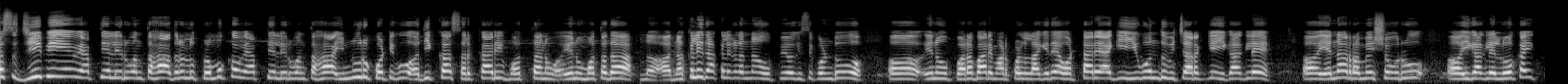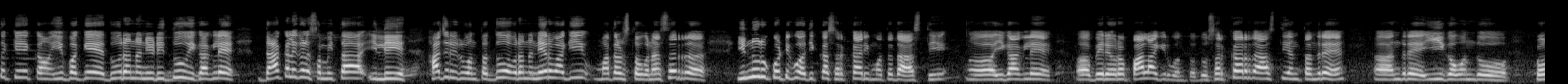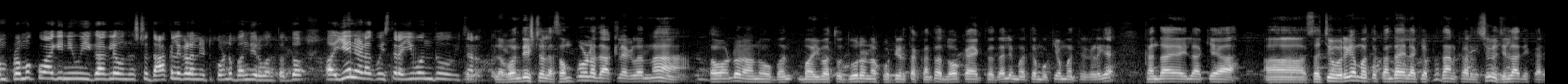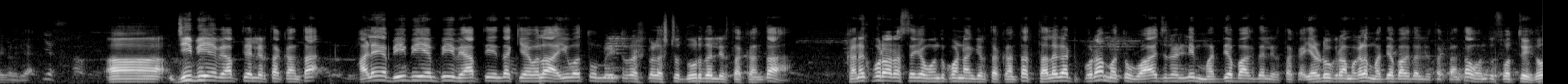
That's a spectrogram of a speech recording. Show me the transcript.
S G B A ವ್ಯಾಪ್ತಿಯಲ್ಲಿರುವಂತಹ, ಅದರಲ್ಲೂ ಪ್ರಮುಖ ವ್ಯಾಪ್ತಿಯಲ್ಲಿರುವಂತಹ ಇನ್ನೂರು ಕೋಟಿಗೂ ಅಧಿಕ ಸರ್ಕಾರಿ ಮೊತ್ತ ಏನು ಮೊತ್ತದ ನಕಲಿ ದಾಖಲೆಗಳನ್ನು ಉಪಯೋಗಿಸಿಕೊಂಡು ಏನು ಪರಭಾರಿ ಮಾಡಿಕೊಳ್ಳಲಾಗಿದೆ. ಒಟ್ಟಾರೆಯಾಗಿ ಈ ಒಂದು ವಿಚಾರಕ್ಕೆ ಈಗಾಗಲೇ ಎನ್ ಆರ್ ರಮೇಶ್ ಅವರು ಈಗಾಗಲೇ ಲೋಕಾಯುಕ್ತಕ್ಕೆ ಈ ಬಗ್ಗೆ ದೂರನ್ನು ನೀಡಿದ್ದು, ಈಗಾಗಲೇ ದಾಖಲೆಗಳ ಸಮೇತ ಇಲ್ಲಿ ಹಾಜರಿರುವಂಥದ್ದು. ಅವರನ್ನು ನೇರವಾಗಿ ಮಾತಾಡಿಸ್ತಾ ಹೋಗೋಣ. ಸರ್, ಇನ್ನೂರು ಕೋಟಿಗೂ ಅಧಿಕ ಸರ್ಕಾರಿ ಮೊತ್ತದ ಆಸ್ತಿ ಈಗಾಗಲೇ ಬೇರೆಯವರ ಪಾಲಾಗಿರುವಂಥದ್ದು. ಸರ್ಕಾರದ ಆಸ್ತಿ ಅಂತಂದ್ರೆ ಅಂದ್ರೆ ಈಗ ಒಂದು ಪ್ರಮುಖವಾಗಿ ನೀವು ಈಗಾಗಲೇ ಒಂದಷ್ಟು ದಾಖಲೆಗಳನ್ನು ಇಟ್ಕೊಂಡು ಬಂದಿರುವಂಥದ್ದು. ಏನು ಏನ್ ಹೇಳಕ್ ಬಯಸ್ತೀರಾ ಈ ಒಂದು ವಿಚಾರ? ಇಲ್ಲ ಒಂದಿಷ್ಟಲ್ಲ ಸಂಪೂರ್ಣ ದಾಖಲೆಗಳನ್ನು ತಗೊಂಡು ನಾನು ಬಂದು ಇವತ್ತು ದೂರನ್ನು ಕೊಟ್ಟಿರ್ತಕ್ಕಂಥ ಲೋಕಾಯುಕ್ತದಲ್ಲಿ ಮತ್ತು ಮುಖ್ಯಮಂತ್ರಿಗಳಿಗೆ ಕಂದಾಯ ಇಲಾಖೆಯ ಸಚಿವರಿಗೆ ಮತ್ತು ಕಂದಾಯ ಇಲಾಖೆ ಪ್ರಧಾನ ಕಾರ್ಯದರ್ಶಿಗಳು ಜಿಲ್ಲಾಧಿಕಾರಿಗಳಿಗೆ. ಜಿ ಬಿ ಎ ವ್ಯಾಪ್ತಿಯಲ್ಲಿರ್ತಕ್ಕಂಥ ಹಳೆಯ ಬಿ ಬಿ ಎಂ ಪಿ ವ್ಯಾಪ್ತಿಯಿಂದ ಕೇವಲ ಐವತ್ತು ಮೀಟರ್ಗಳಷ್ಟು ದೂರದಲ್ಲಿರ್ತಕ್ಕಂಥ ಕನಕಪುರ ರಸ್ತೆಗೆ ಹೊಂದ್ಕೊಂಡಂಗಿರ್ತಕ್ಕಂಥ ತಲಗಟ್ಪುರ ಮತ್ತು ವಾಜರಳ್ಳಿ ಮಧ್ಯಭಾಗದಲ್ಲಿರ್ತಕ್ಕ ಎರಡು ಗ್ರಾಮಗಳ ಮಧ್ಯಭಾಗದಲ್ಲಿರ್ತಕ್ಕಂಥ ಒಂದು ಸ್ವತ್ತು ಇದು.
